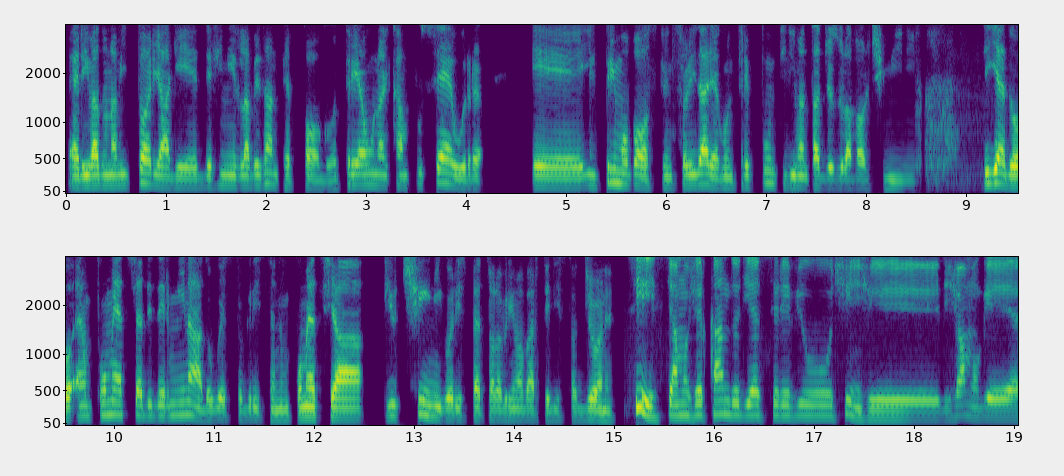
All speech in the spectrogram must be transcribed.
è arrivata una vittoria che definirla pesante è poco, 3-1 al Campus Eur e il primo posto in solitaria con tre punti di vantaggio sulla Falcimini. Ti chiedo, è un Pomezia determinato questo, Cristian? Un Pomezia più cinico rispetto alla prima parte di stagione? Sì, stiamo cercando di essere più cinici. Diciamo che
